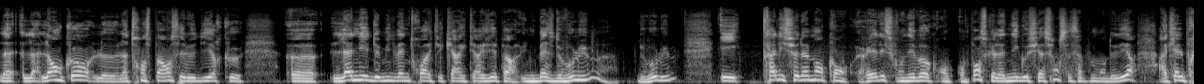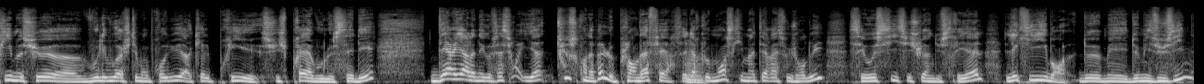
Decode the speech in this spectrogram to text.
là, encore, la transparence est de dire que euh, l'année 2023 a été caractérisée par une baisse de volume, de volume, et traditionnellement, quand regardez ce qu'on évoque, on, on pense que la négociation, c'est simplement de dire à quel prix, monsieur, euh, voulez-vous acheter mon produit, à quel prix suis-je prêt à vous le céder? Derrière la négociation, il y a tout ce qu'on appelle le plan d'affaires. C'est-à-dire Mmh. que moi, ce qui m'intéresse aujourd'hui, c'est aussi, si je suis industriel, l'équilibre de mes de mes usines.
